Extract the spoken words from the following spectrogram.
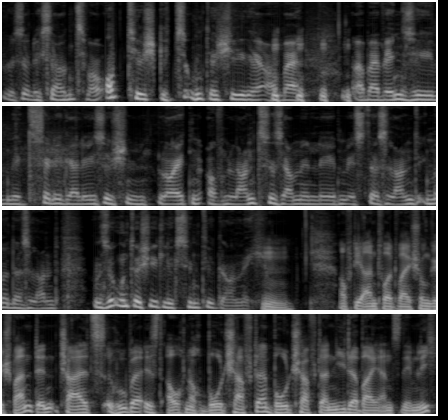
wie soll ich sagen, zwar optisch gibt es Unterschiede, aber, aber wenn Sie mit senegalesischen Leuten auf dem Land zusammenleben, ist das Land immer das Land. Und so unterschiedlich sind die gar nicht. Auf die Antwort war ich schon gespannt, denn Charles Huber ist auch noch Botschafter, Botschafter Niederbayerns nämlich.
